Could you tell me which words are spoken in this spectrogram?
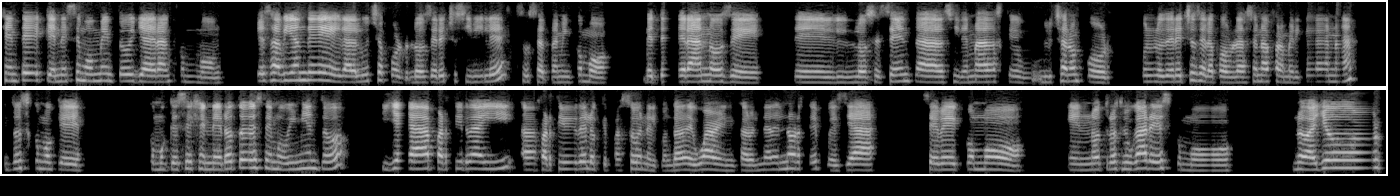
gente que en ese momento ya eran como que sabían de la lucha por los derechos civiles, o sea, también como veteranos de, los 60 y demás que lucharon por, los derechos de la población afroamericana. Entonces, como que, como que se generó todo este movimiento y ya a partir de ahí, a partir de lo que pasó en el condado de Warren, Carolina del Norte, pues ya se ve como en otros lugares como Nueva York,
